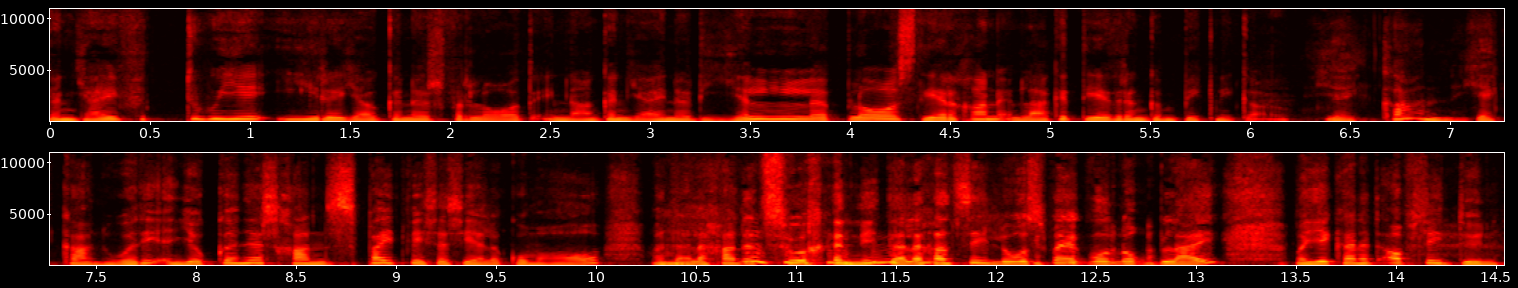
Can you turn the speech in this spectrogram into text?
kan jy vir 2 ure jou kinders verlaat en dan kan jy nou die hele plaas deurgaan en lekker tee drink en piknik hou. Jy kan, jy kan. Hoorie, en jou kinders gaan spyt wees as jy hulle kom haal, want hulle gaan dit so geniet. Hulle gaan sê los my, ek wil nog bly, maar jy kan dit absoluut doen.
